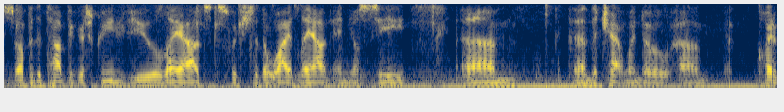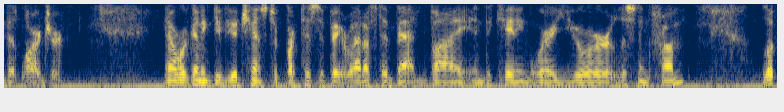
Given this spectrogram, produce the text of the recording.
So up at the top of your screen, view layouts, switch to the wide layout, and you'll see um, uh, the chat window um, quite a bit larger. Now we're going to give you a chance to participate right off the bat by indicating where you're listening from. Look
